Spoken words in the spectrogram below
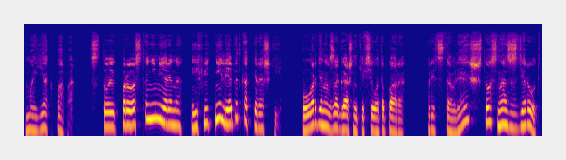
Маяк, папа, стоит просто немерено. Их ведь не лепят как пирожки. Ордены в загашнике всего-то пара. Представляешь, что с нас сдерут?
